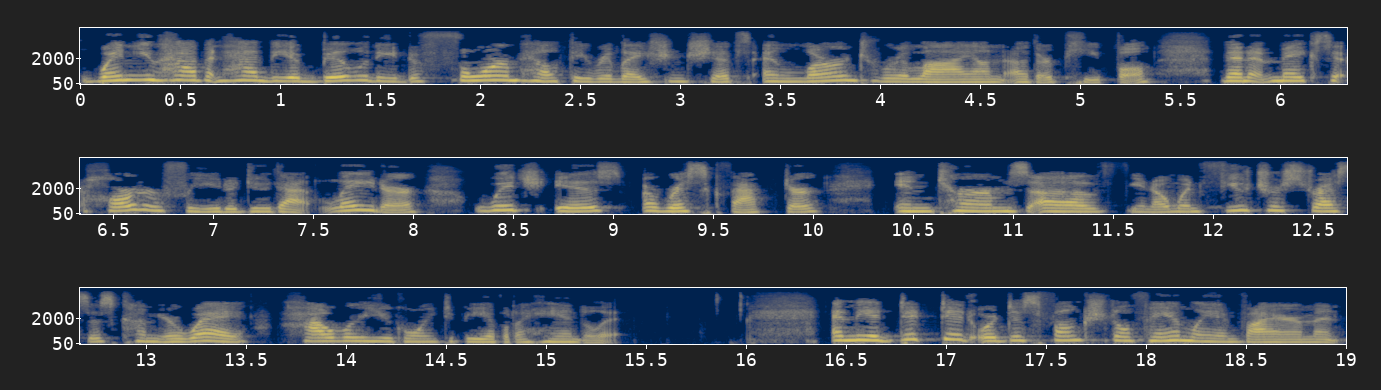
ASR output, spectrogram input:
when you haven't had the ability to form healthy relationships and learn to rely on other people then it makes it harder for you to do that later which is a risk factor in terms of you know when future stresses come your way how are you going to be able to handle it and the addicted or dysfunctional family environment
